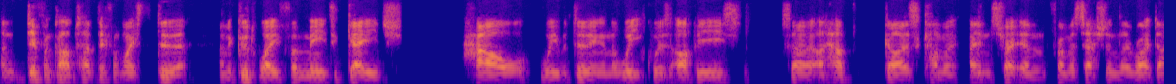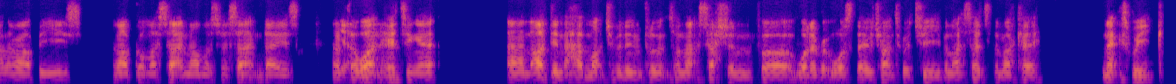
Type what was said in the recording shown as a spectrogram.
And different clubs have different ways to do it. And a good way for me to gauge how we were doing in the week was RPEs. So I'd have guys come in straight in from a session. They write down their RPEs, and I've got my certain numbers for certain days. And if yeah. they weren't hitting it, and I didn't have much of an influence on that session for whatever it was they were trying to achieve. And I said to them, okay, next week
